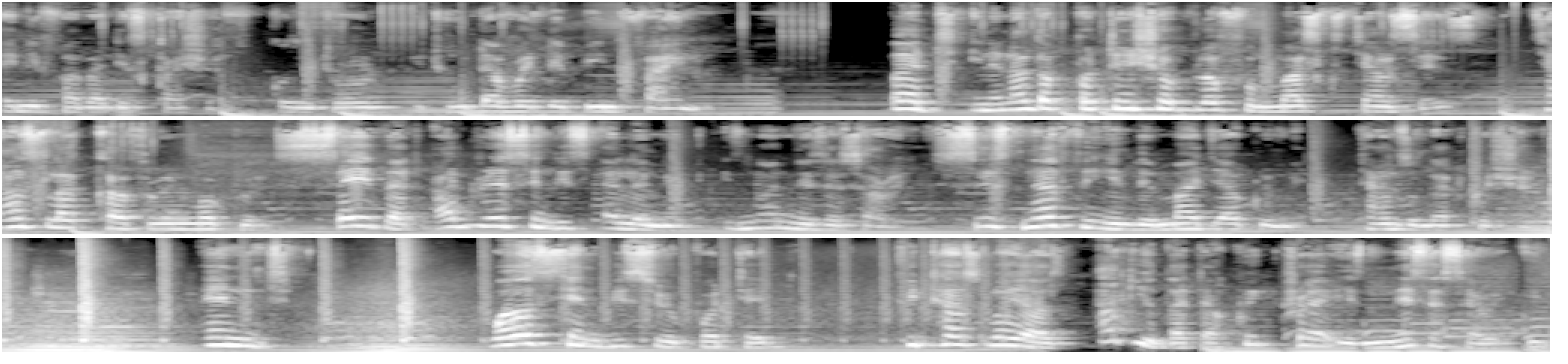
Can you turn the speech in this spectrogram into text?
any further discussions, because it will it would have already been final. But in another potential blow for Musk's chances, Chancellor Catherine Mockler said that addressing this element is not necessary, since nothing in the merger agreement turns on that question. And while CNBC reported, Twitter's lawyers argued that a quick trial is necessary in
